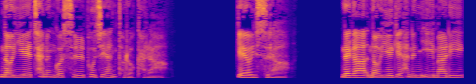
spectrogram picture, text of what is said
너희의 자는 것을 보지 않도록 하라. 깨어 있으라. 내가 너희에게 하는 이 말이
